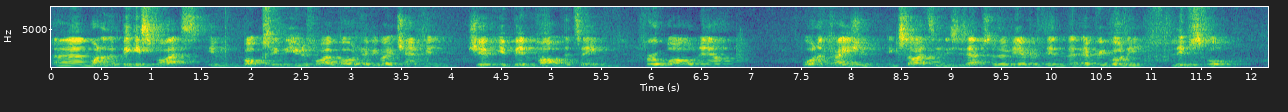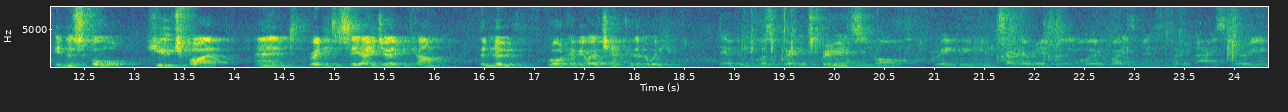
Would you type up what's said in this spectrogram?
Um, one of the biggest fights in boxing, the Unified World Heavyweight Championship. You've been part of the team for a while now. What an occasion, exciting. This is absolutely everything that everybody lives for in the sport. Huge fight and ready to see AJ become the new World Heavyweight Champion at the weekend. Definitely was a great experience, you know, great being here in Saudi Arabia, you know, everybody's been very nice, very,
